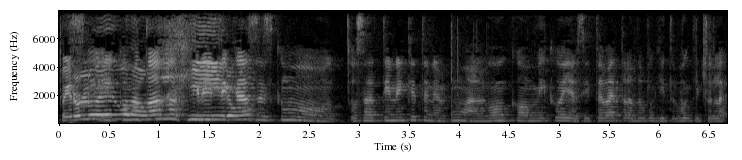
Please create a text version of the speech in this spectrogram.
Pero Sí, luego como todas las giro. críticas es como, o sea, tiene que tener como algo cómico y así te va entrando poquito a poquito la,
